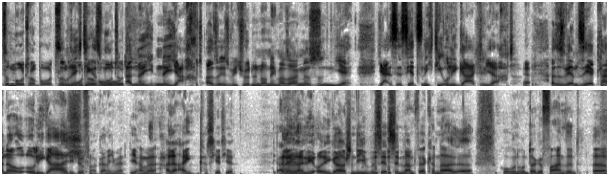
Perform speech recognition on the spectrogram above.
So ein Motorboot, so ein, Ein richtiges Motorboot. Motor, eine, eine Yacht. Also ich, ich würde noch nicht mal sagen, das ist ein, ja, ja, es ist jetzt nicht die Oligarchenjacht. Ja. Also es wäre ein sehr kleiner Oligarch. Die dürfen auch gar nicht mehr. Die haben wir alle einkassiert hier. Alle, Ähm. alle die Oligarchen, die bis jetzt den Landwehrkanal äh, hoch und runter gefahren sind. Äh,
